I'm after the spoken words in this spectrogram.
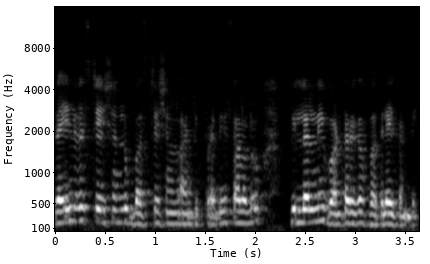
రైల్వే స్టేషన్లు బస్ స్టేషన్ లాంటి ప్రదేశాలలో పిల్లల్ని ఒంటరిగా వదిలేయకండి.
